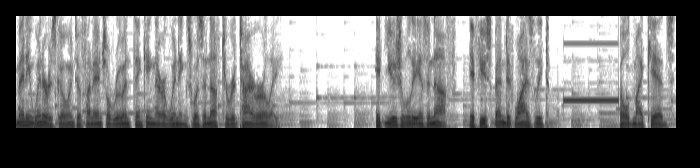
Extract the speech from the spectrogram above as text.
Many winners go into financial ruin thinking their winnings was enough to retire early. It usually is enough, if you spend it wisely told my kids,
